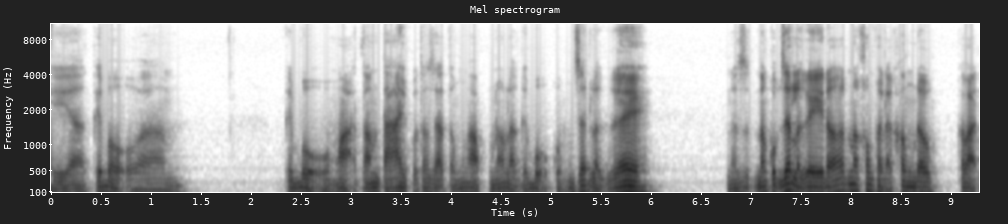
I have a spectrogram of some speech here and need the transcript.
Thì uh, cái bộ uh, cái bộ họa tam tai của tác giả Tống Ngọc nó là cái bộ cũng rất là ghê. Nó nó cũng rất là ghê đó nó không phải là không đâu các bạn.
